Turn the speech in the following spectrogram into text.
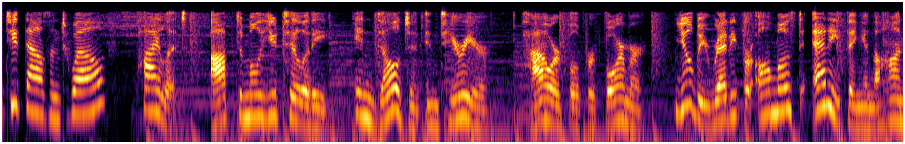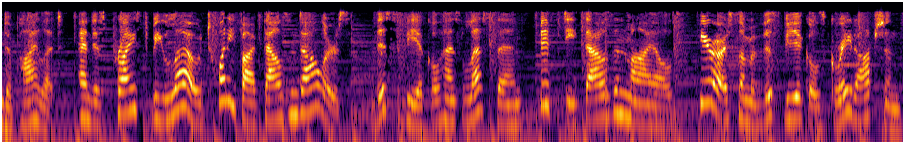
2012 Pilot. Optimal utility, indulgent interior, powerful performer. You'll be ready for almost anything in the Honda Pilot and is priced below $25,000. This vehicle has less than 50,000 miles. Here are some of this vehicle's great options.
